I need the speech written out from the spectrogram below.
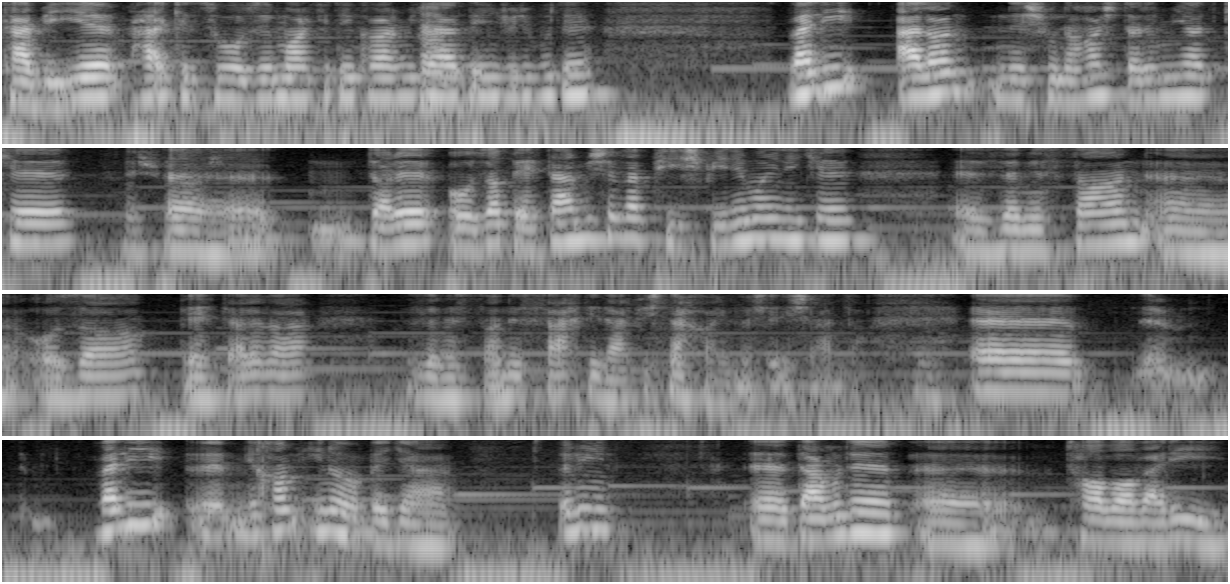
طبیعی هر کسی تو حوزه marketing کار می‌کرده اینجوری بوده. ولی الان نشونه هاش داره میاد که داره اوضاع بهتر میشه و پیش بینی ما اینه که زمستان اوضاع بهتره و زمستان سختی در پیش نخواهیم داشت انشالله ولی می‌خوام اینو بگم. ببین در مورد تاباوری.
